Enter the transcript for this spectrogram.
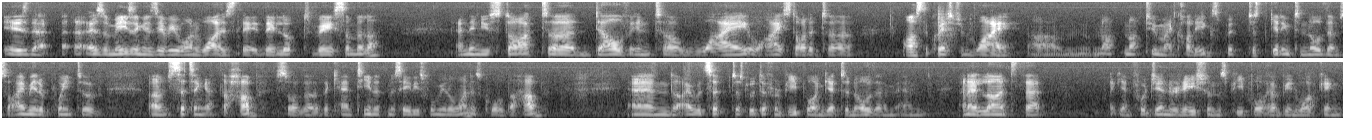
is that uh, as amazing as everyone was, they, they looked very similar. And then you start to delve into why, or I started to ask the question why, um, not, not to my colleagues, but just getting to know them. So I made a point of um, sitting at the hub. So the, the canteen at Mercedes Formula One is called the hub. And I would sit just with different people and get to know them. And, and I learned that again, for generations, people have been working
